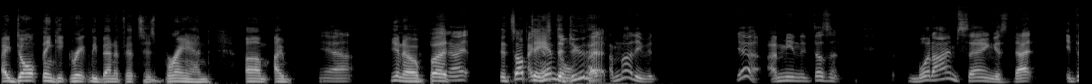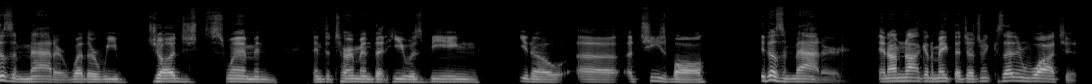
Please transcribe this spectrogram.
I don't think it greatly benefits his brand. Um, I, Yeah. you know, but I, it's up to him to do I- that. I'm not even. Yeah, I mean, it doesn't. What I'm saying is that it doesn't matter whether we've judged swim and and determined that he was being, you know, uh, a cheese ball. It doesn't matter, and I'm not gonna make that judgment because I didn't watch it.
